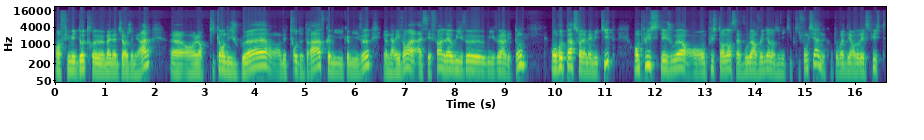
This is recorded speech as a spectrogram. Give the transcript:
enfumer d'autres managers généraux euh, en leur piquant des joueurs, en des tours de draft comme il, comme il veut, et en arrivant à, ses fins là où il veut, où il veut arriver. Donc, on repart sur la même équipe. En plus, les joueurs auront plus tendance à vouloir venir dans une équipe qui fonctionne. Quand on voit des André Swift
